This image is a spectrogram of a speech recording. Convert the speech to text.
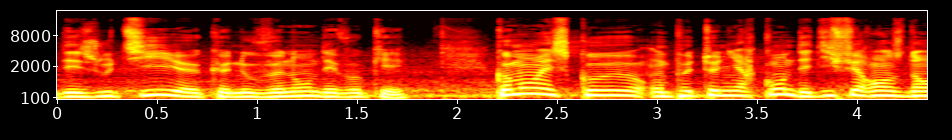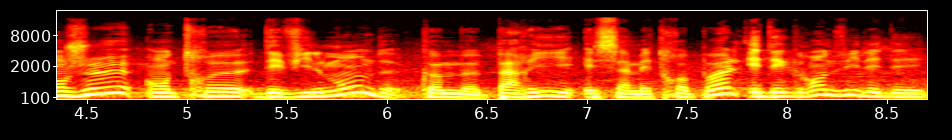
des outils euh, que nous venons d'évoquer? Comment est-ce qu'on peut tenir compte des différences d'enjeux entre des villes-mondes comme Paris et sa métropole et des grandes villes et des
